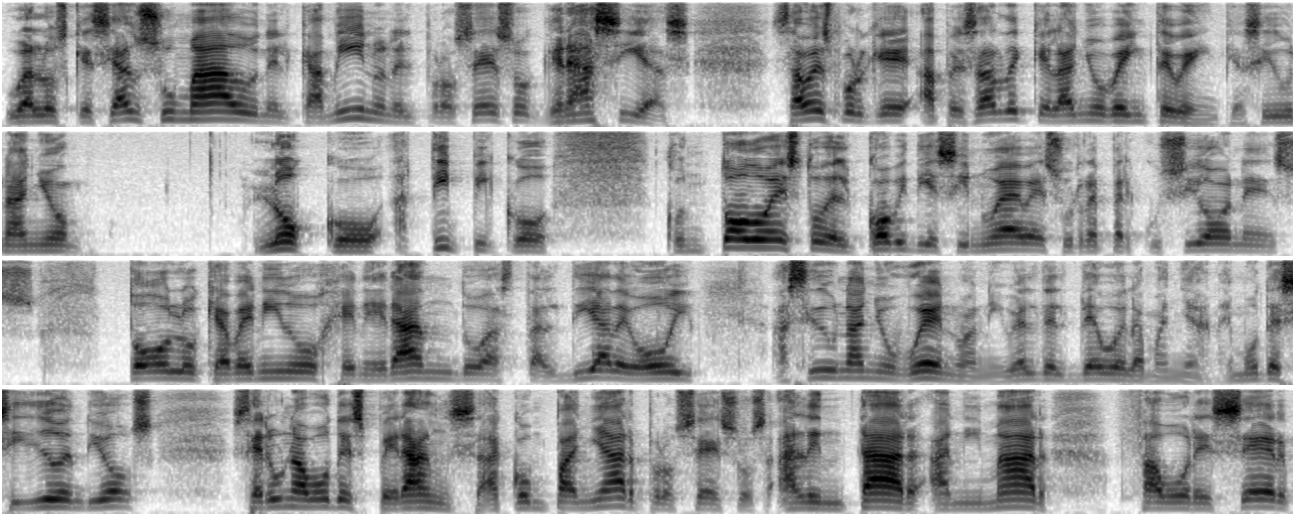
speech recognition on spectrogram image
o a los que se han sumado en el camino, en el proceso, gracias. ¿Sabes? Porque a pesar de que el año 2020 ha sido un año loco, atípico, con todo esto del COVID-19, sus repercusiones, todo lo que ha venido generando hasta el día de hoy, ha sido un año bueno a nivel del Debo de la Mañana. Hemos decidido en Dios ser una voz de esperanza, acompañar procesos, alentar, animar, favorecer,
